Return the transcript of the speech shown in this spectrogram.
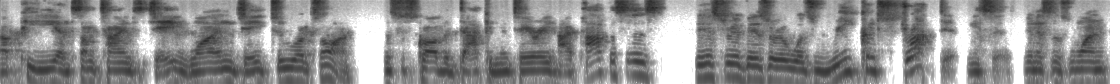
Uh, P. and sometimes J1, J2, and so on. This was called the documentary hypothesis. The history of Israel was reconstructed, he says. Genesis 1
